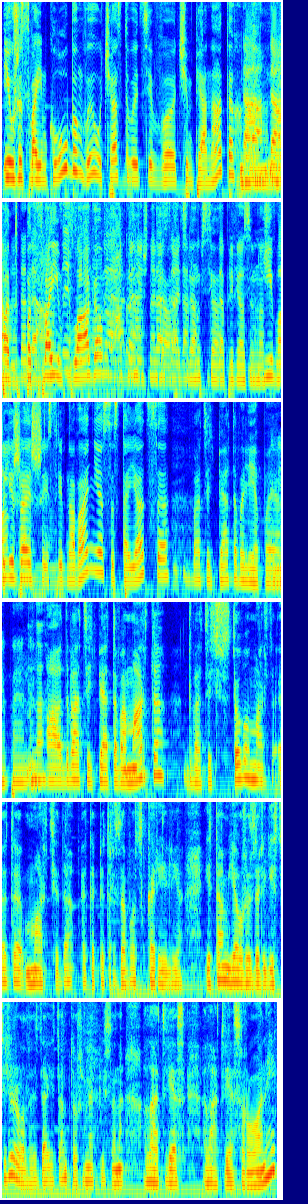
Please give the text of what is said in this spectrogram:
И уже своим клубом вы участвуете в чемпионатах да, да, под, да, под да, своим да, флагом. Да, да, конечно, обязательно. Да, Мы всегда да. привязываем наш И флаг. И ближайшие да, соревнования состоятся 25 лепая. лепая да. А 25 марта 26 марта, это в марте, да, это Петрозаводск, Карелия. И там я уже зарегистрировалась, да, и там тоже написано Латвия, Латвия с Рони,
